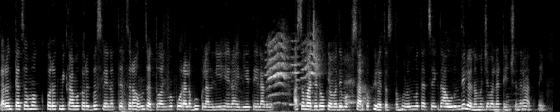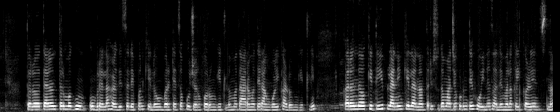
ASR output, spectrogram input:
कारण त्याचं मग परत मी कामं करत बसले ना त्याचं राहून जातो आणि मग पोराला भूक लागली हे राहिली ते लागले. असं माझ्या डोक्यामध्ये मग सारखं फिरत असतं. म्हणून मग त्याचं एकदा आवरून दिलं ना म्हणजे मला टेन्शन राहत नाही. तर त्यानंतर मग उं उंबऱ्याला हळदीचं लेपन केलं उंबरट्याचं पूजन करून घेतलं. मग दारामध्ये रांगोळी काढून घेतली. कारण कितीही प्लॅनिंग केलं ना तरी सुद्धा माझ्याकडून ते होईना झाले. मला काही कळेच ना.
